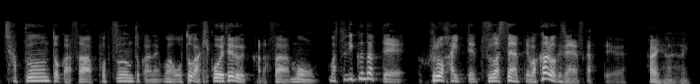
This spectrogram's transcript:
う、チャプーンとかさ、ポツンとかね、まあ音が聞こえてるからさ、もう、まつりくんだって風呂入って通話してないってわかるわけじゃないですかっていう。はいはいはい。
